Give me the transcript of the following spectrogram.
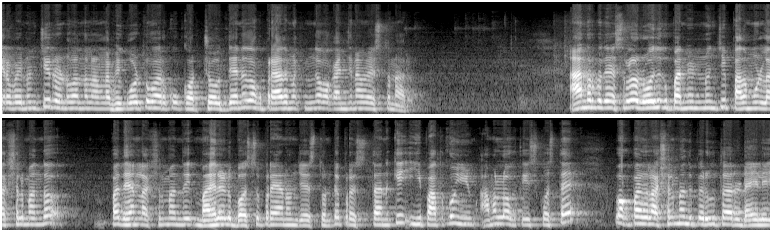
ఇరవై నుంచి రెండు వందల నలభై కోట్ల వరకు ఖర్చు అవుద్ది అనేది ఒక ప్రాథమికంగా ఒక అంచనా వేస్తున్నారు. ఆంధ్రప్రదేశ్లో రోజుకు పన్నెండు నుంచి పదమూడు లక్షల మందో పదిహేను లక్షల మంది మహిళలు బస్సు ప్రయాణం చేస్తుంటే ప్రస్తుతానికి ఈ పథకం అమల్లోకి తీసుకొస్తే ఒక పది లక్షల మంది పెరుగుతారు డైలీ.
